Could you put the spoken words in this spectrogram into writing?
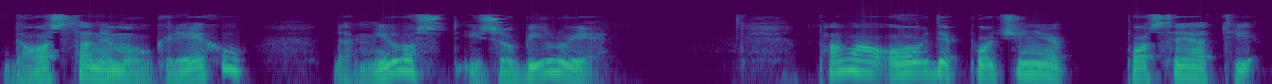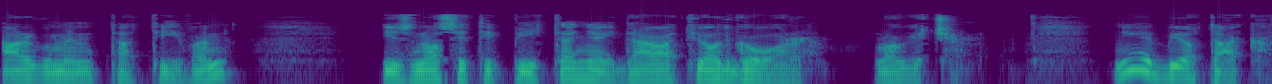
Da ostanemo u grijehu, da milost izobiluje. Pavao ovdje počinje postajati argumentativan, iznositi pitanja i davati odgovor, logičan. Nije bio takav.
